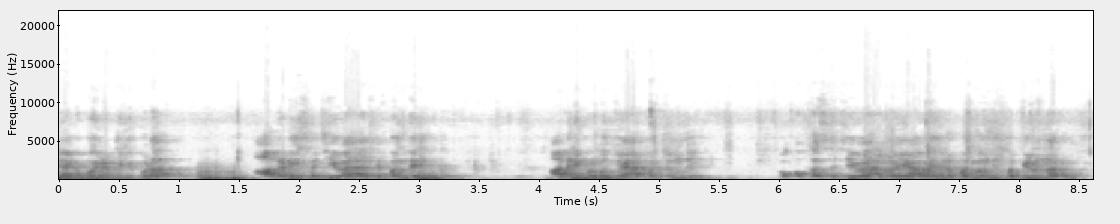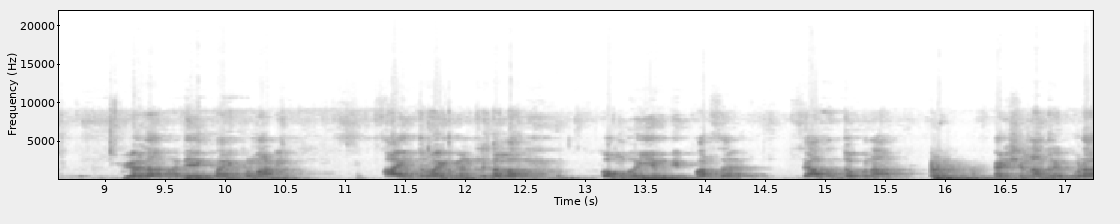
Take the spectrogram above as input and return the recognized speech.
లేకపోయినప్పటికీ కూడా ఆల్రెడీ సచివాలయ సిబ్బంది ఆల్రెడీ ప్రభుత్వం ఏర్పరిచింది ఒక్కొక్క సచివాలయంలో యాభై పది మంది సభ్యులు ఉన్నారు వేళ అదే కార్యక్రమాన్ని సాయంత్రం ఐదు గంటలకల్లా తొంభై ఎనిమిది పర్సెంట్ శాతం చొప్పున పెన్షన్లందరికీ కూడా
